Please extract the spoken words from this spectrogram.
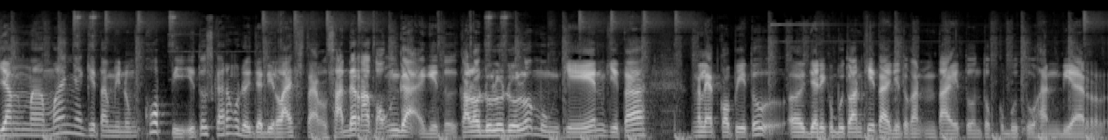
yang namanya kita minum kopi itu sekarang udah jadi lifestyle, sadar atau enggak gitu. Kalau dulu-dulu mungkin kita ngelihat kopi itu uh, jadi kebutuhan kita gitu kan. Entah itu untuk kebutuhan biar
